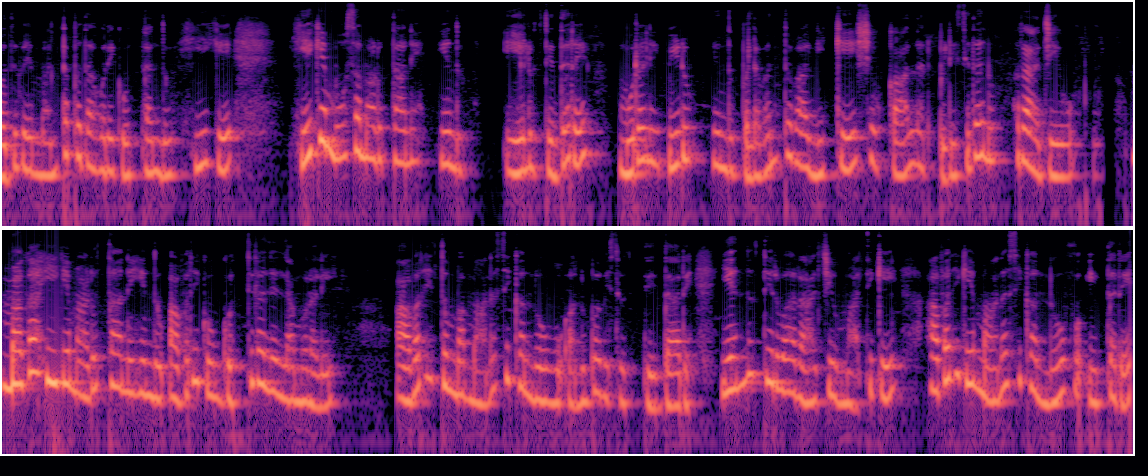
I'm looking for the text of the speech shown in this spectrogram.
ಮದುವೆ ಮಂಟಪದವರೆಗೂ ತಂದು ಹೀಗೆ, ಹೇಗೆ ಮೋಸ ಮಾಡುತ್ತಾನೆ ಎಂದು ಹೇಳುತ್ತಿದ್ದರೆ, ಮುರಳಿ ಬಿಡು ಎಂದು ಬಲವಂತವಾಗಿ ಕೇಶವ್ ಕಾಲರ್ ಬಿಡಿಸಿದನು ರಾಜೀವ್. ಮಗ ಹೀಗೆ ಮಾಡುತ್ತಾನೆ ಎಂದು ಅವರಿಗೂ ಗೊತ್ತಿರಲಿಲ್ಲ ಮುರಳಿ. ಅವರೇ ತುಂಬ ಮಾನಸಿಕ ನೋವು ಅನುಭವಿಸುತ್ತಿದ್ದಾರೆ ಎನ್ನುತ್ತಿರುವ ರಾಜೀವ್ ಮಾತಿಗೆ ಅವರಿಗೆ ಮಾನಸಿಕ ನೋವು ಇದ್ದರೆ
